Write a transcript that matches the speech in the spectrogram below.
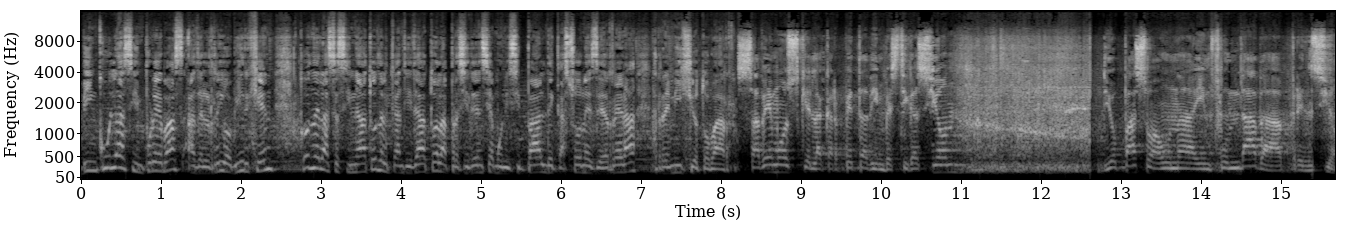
vincula sin pruebas a Del Río Virgen con el asesinato del candidato a la presidencia municipal de Cazones de Herrera, Remigio Tobar. Sabemos que la carpeta de investigación dio paso a una infundada aprehensión,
